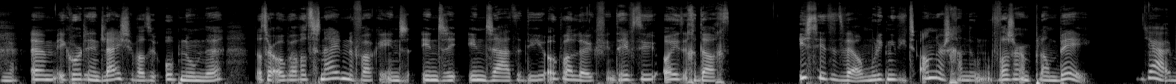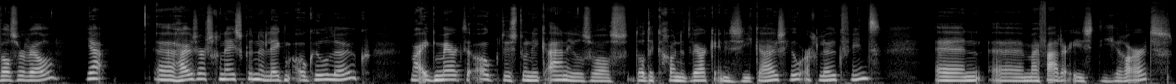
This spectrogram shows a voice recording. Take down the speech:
Ja. Um, ik hoorde in het lijstje wat u opnoemde... dat er ook wel wat snijdende vakken in, in, in zaten... die u ook wel leuk vindt. Heeft u ooit gedacht, is dit het wel? Moet ik niet iets anders gaan doen? Of was er een plan B? Ja, was er wel. Ja, uh, huisartsgeneeskunde leek me ook heel leuk. Maar ik merkte ook dus toen ik aanhiels was... dat ik gewoon het werken in een ziekenhuis heel erg leuk vind. En uh, mijn vader is dierenarts.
